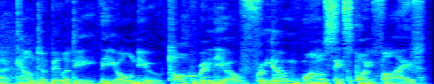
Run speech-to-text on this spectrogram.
accountability. The all new Talk Radio Freedom 106.5.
